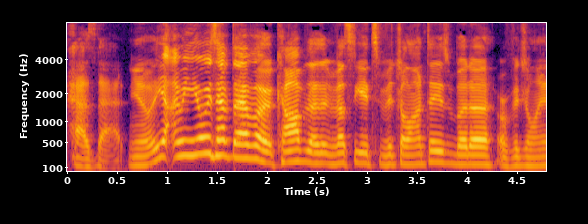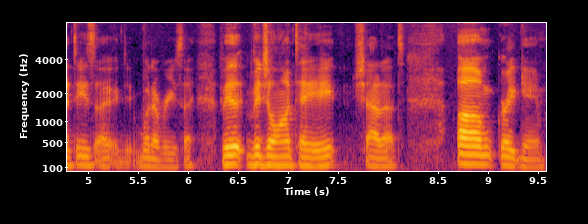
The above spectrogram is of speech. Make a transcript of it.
has that. You know, yeah. I mean, you always have to have a cop that investigates vigilantes, but uh, or vigilantes, whatever you say. Vigilante Eight, shout outs. Um, great game.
